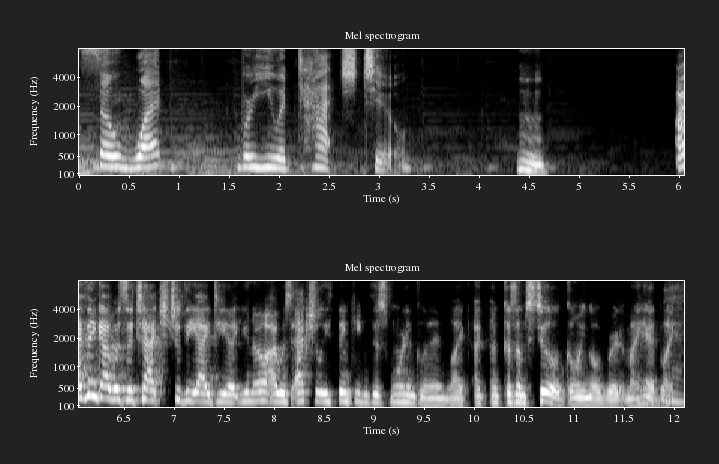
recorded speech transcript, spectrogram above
So, what were you attached to? Hmm. I think I was attached to the idea, you know, I was actually thinking this morning, Glenn, like, because I'm still going over it in my head, like, Yeah.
